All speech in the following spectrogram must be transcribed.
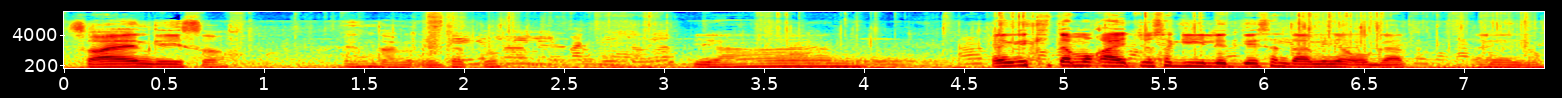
So ayan guys oh. Ayan daming ugat no. Yan. Ayan guys, kita mo kahit yung sa gilid guys, ang dami niyang ugat. Ayan no.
